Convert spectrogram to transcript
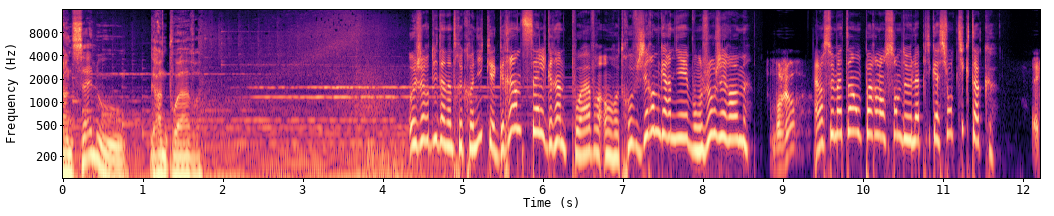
Grain de sel ou grain de poivre Aujourd'hui, dans notre chronique Grain de sel, grain de poivre, on retrouve Jérôme Garnier. Bonjour Jérôme. Bonjour. Alors ce matin, on parle ensemble de l'application TikTok. Et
